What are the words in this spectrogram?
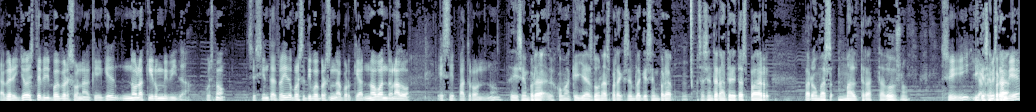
a ver, yo este tipo de persona que, que, no la quiero en mi vida. Pues no, se siente atraído por ese tipo de persona porque no ha abandonado ese patrón, no? Sí, sempre, com aquelles dones, per exemple, que sempre se senten atretes per, per homes maltractadors, no? Sí, y, que siempre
